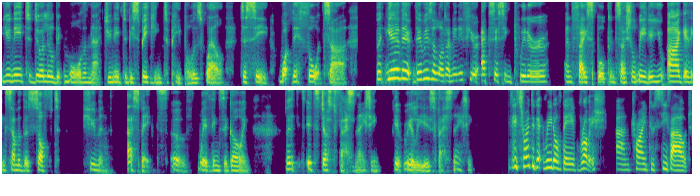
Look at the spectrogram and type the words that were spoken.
you need to do a little bit more than that. You need to be speaking to people as well to see what their thoughts are. But yeah, there there is a lot. I mean, if you're accessing Twitter and Facebook and social media, you are getting some of the soft human aspects of where things are going. But it's just fascinating. It really is fascinating. It's trying to get rid of the rubbish and trying to sieve out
